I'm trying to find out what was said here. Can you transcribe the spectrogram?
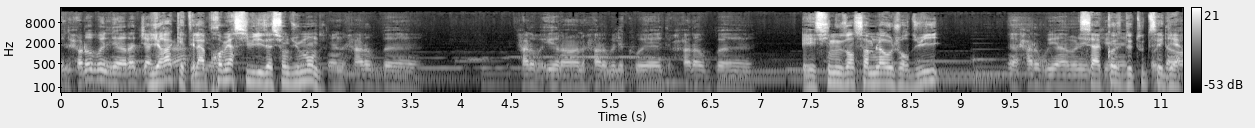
الحروب اللي رجعت العراق était la première civilisation du monde. يعني حرب آه، حرب إيران وحرب الكويت وحرب Et si nous en sommes là aujourd'hui, c'est à cause de toutes ces guerres.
